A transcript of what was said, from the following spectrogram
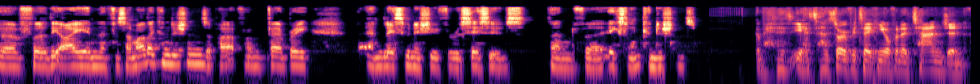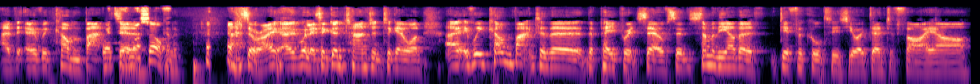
uh, for the IEM than for some other conditions, apart from Fabry, and less of an issue for recessives than for X-linked conditions. yes, I'm sorry for taking off on a tangent. If we come back Went to myself, kind of, that's all right. Uh, well, it's a good tangent to go on. Uh, if we come back to the the paper itself, so some of the other difficulties you identify are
